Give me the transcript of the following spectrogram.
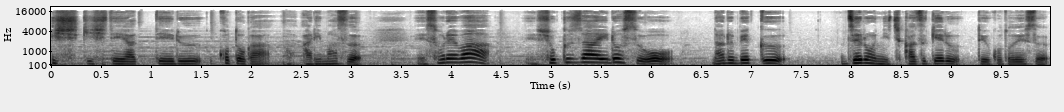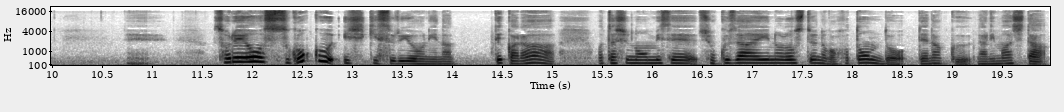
意識してやっていることがあります。それは食材ロスをなるべくゼロに近づけるっていうことです。それをすごく意識するようになってから私のお店食材のロスというのがほとんど出なくなりました。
